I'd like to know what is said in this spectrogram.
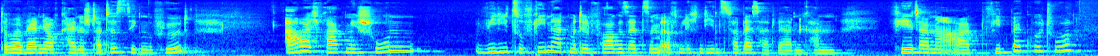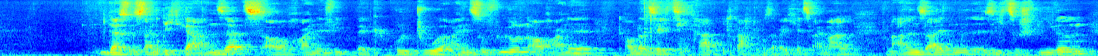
Darüber werden ja auch keine Statistiken geführt. Aber ich frage mich schon, wie die Zufriedenheit mit den Vorgesetzten im öffentlichen Dienst verbessert werden kann. Fehlt da eine Art Feedback-Kultur? Das ist ein richtiger Ansatz, auch eine Feedback-Kultur einzuführen, auch eine 360-Grad-Betrachtung, sage ich jetzt einmal, von allen Seiten äh, sich zu spiegeln.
